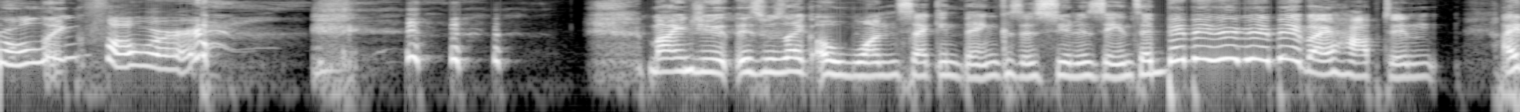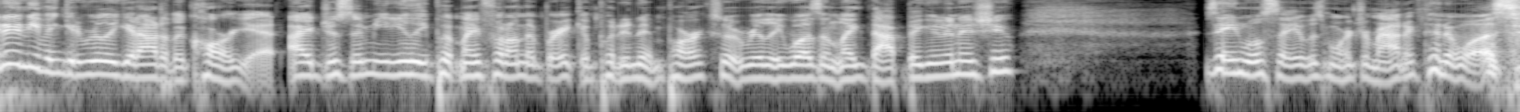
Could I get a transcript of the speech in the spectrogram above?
rolling forward. Mind you, this was like a one second thing because as soon as Zane said, babe, babe, babe, babe, I hopped in. I didn't even get really get out of the car yet. I just immediately put my foot on the brake and put it in park. So it really wasn't like that big of an issue. Zane will say it was more dramatic than it was.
